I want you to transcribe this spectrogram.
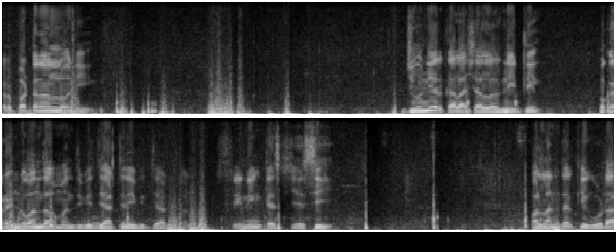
పట్టణంలోని జూనియర్ కళాశాలన్నింటినీ ఒక రెండు వందల మంది విద్యార్థిని విద్యార్థులను స్క్రీనింగ్ టెస్ట్ చేసి వాళ్ళందరికీ కూడా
